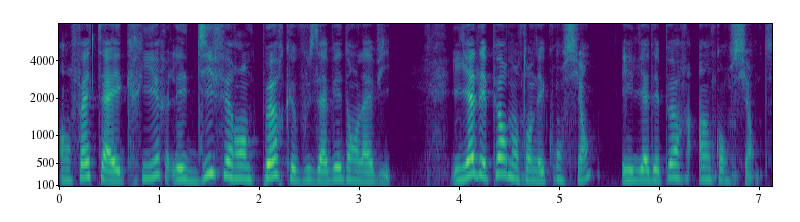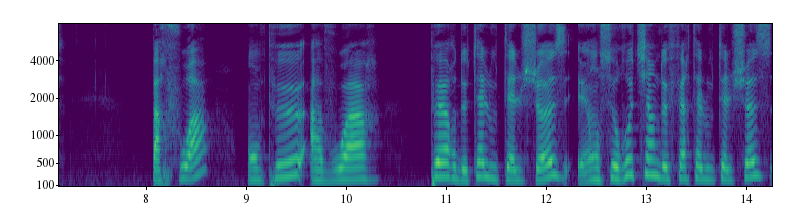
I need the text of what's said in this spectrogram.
en fait à écrire les différentes peurs que vous avez dans la vie. Il y a des peurs dont on est conscient et il y a des peurs inconscientes. Parfois, on peut avoir peur de telle ou telle chose et on se retient de faire telle ou telle chose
